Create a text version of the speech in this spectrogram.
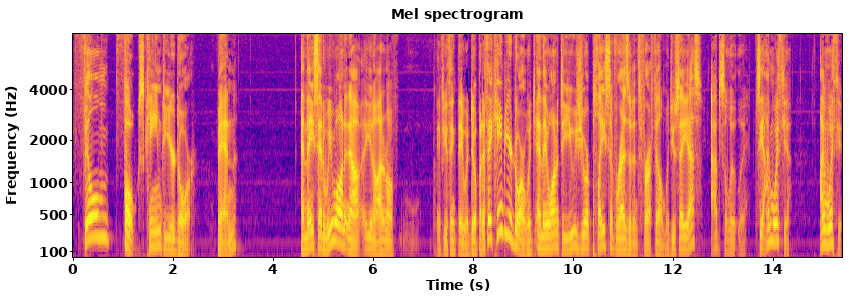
film folks came to your door, Ben, and they said we want it now, you know, I don't know if, if you think they would do it, but if they came to your door would, and they wanted to use your place of residence for a film, would you say yes? Absolutely. See, I'm with you. I'm with you.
